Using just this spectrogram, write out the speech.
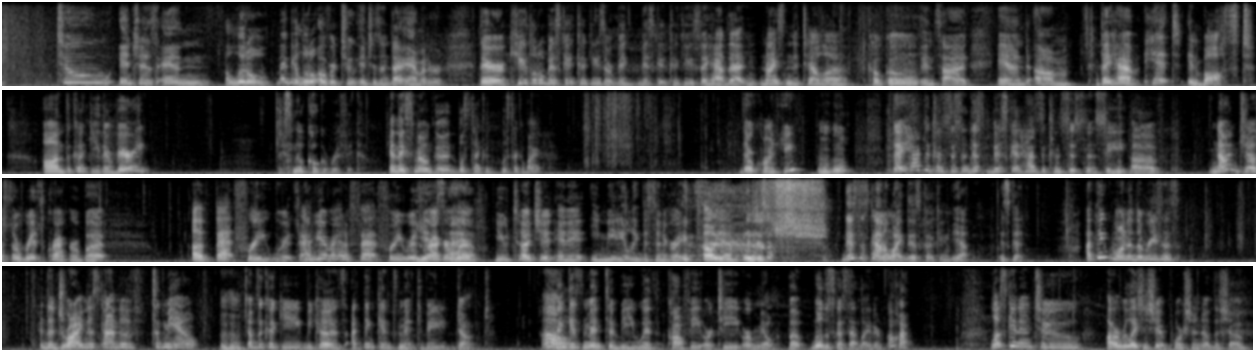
two inches and a little, maybe a little over two inches in diameter. They're cute little biscuit cookies or big biscuit cookies. They have that nice Nutella cocoa inside, and um, they have "hit" embossed on the cookie. They're very They smell cocorific. and they smell good. Let's take a let's take a bite. They're crunchy. Mm-hmm. They have the consistent. This biscuit has the consistency of not just a Ritz cracker, but a fat-free Ritz. Have you ever had a fat-free Ritz Yes, cracker I where have. you touch it and it immediately disintegrates? Oh yeah, it just shh. this is kind of like this cooking. Yeah, it's good. I think one of the reasons the dryness kind of took me out Mhm. of the cookie because I think it's meant to be dunked. Oh, I think it's meant to be with coffee or tea or milk, but we'll discuss that later. okay. Let's get into our relationship portion of the show.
